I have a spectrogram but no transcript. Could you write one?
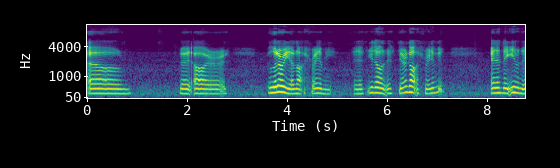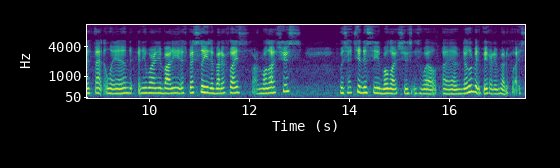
um, that are literally are not afraid of me. And if you know, if they're not afraid of you, and they even if that land anywhere in your body, especially the butterflies or mollusks, which I tend to see in as well, um, they're a little bit bigger than butterflies.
